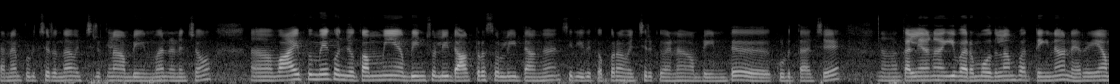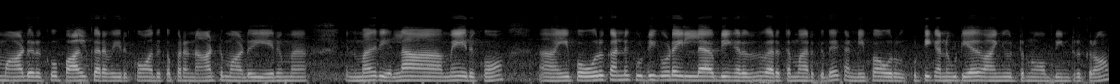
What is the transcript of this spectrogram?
சென பிடிச்சிருந்தா வச்சுருக்கலாம் அப்படிங்கிற மாதிரி நினச்சோம். வாய்ப்புமே கொஞ்சம் கம்மி அப்படின்னு சொல்லி டாக்டர் சொல்லிட்டாங்க. சரி இதுக்கப்புறம் வச்சுருக்க வேணாம் அப்படின்ட்டு கொடுத்தாச்சு. நான் கல்யாணம் ஆகி வரும்போதெல்லாம் பார்த்திங்கன்னா நிறையா மாடு இருக்கும். பால் கறவை இருக்கும். அதுக்கப்புறம் நாட்டு மாடு எருமை இந்த மாதிரி எல்லாமே இருக்கும். இப்போ ஒரு கன்று குட்டி கூட இல்லை அப்படிங்கிறது வருத்தமாக இருக்குது. கண்டிப்பாக ஒரு குட்டி கன்றுக்குட்டியாவது வாங்கி விட்டுறணும் அப்படின்ட்டு இருக்கிறோம்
